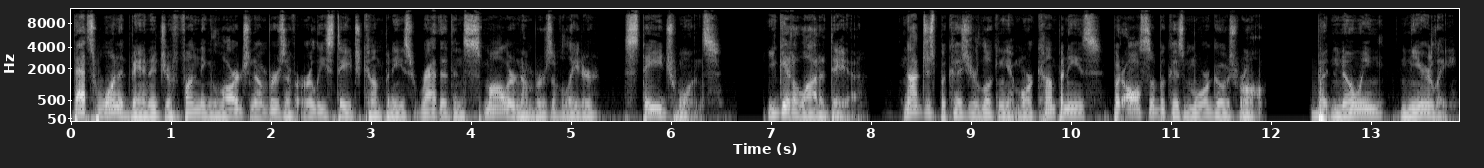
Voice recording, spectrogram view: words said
That's one advantage of funding large numbers of early stage companies rather than smaller numbers of later stage ones. You get a lot of data, not just because you're looking at more companies, but also because more goes wrong. But knowing nearly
